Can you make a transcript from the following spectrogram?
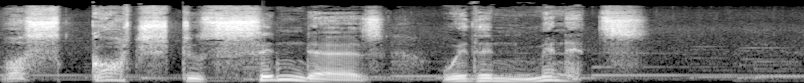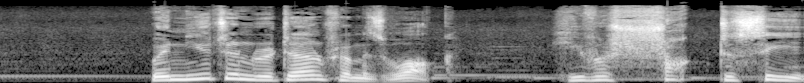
was scorched to cinders within minutes. When Newton returned from his walk, he was shocked to see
